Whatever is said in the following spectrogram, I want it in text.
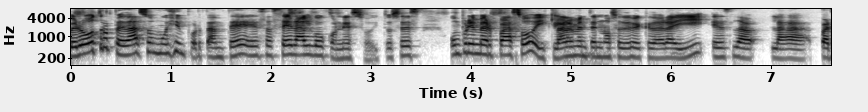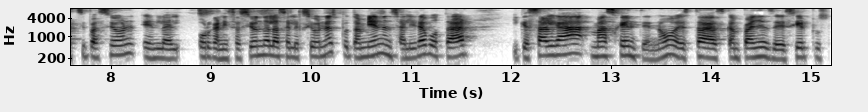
Pero otro pedazo muy importante es hacer algo con eso. Entonces, un primer paso, y claramente no se debe quedar ahí, es la, participación en la organización de las elecciones, pero también en salir a votar y que salga más gente, ¿no? Estas campañas de decir, pues,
